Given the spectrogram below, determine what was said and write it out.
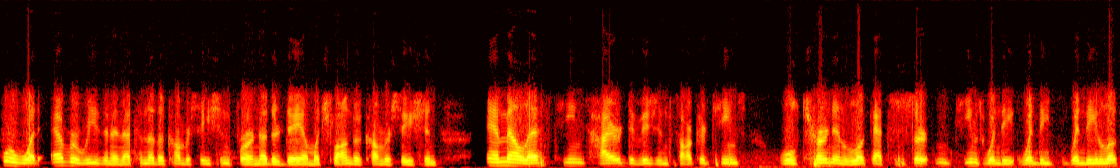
for whatever reason, and that's another conversation for another day, a much longer conversation, MLS teams, higher division soccer teams will turn and look at certain teams when they when they when they look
